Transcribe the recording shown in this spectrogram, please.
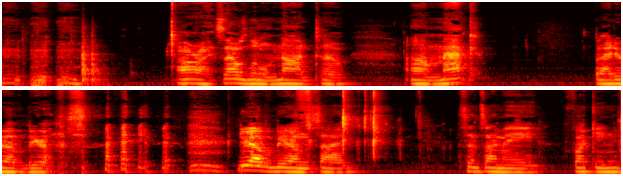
All right, so that was a little nod to um, Mac, but I do have a beer on the side. do have a beer on the side. Since I'm a fucking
